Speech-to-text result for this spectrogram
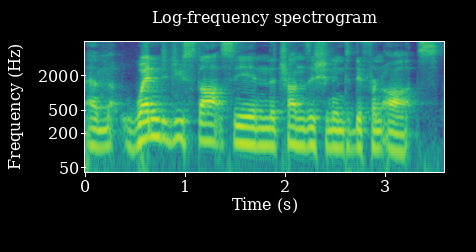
Um, when did you start seeing the transition into different arts?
